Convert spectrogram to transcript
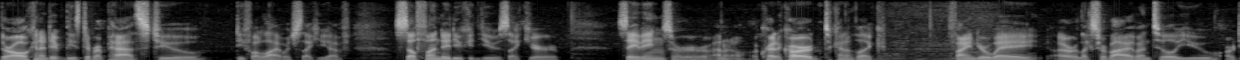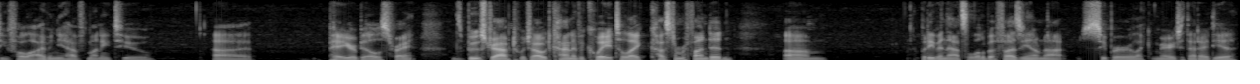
they're all kind of di- these different paths to default alive which is like you have self-funded you could use like your savings or i don't know a credit card to kind of like find your way or like survive until you are default alive and you have money to uh, pay your bills, right? It's bootstrapped, which I would kind of equate to like customer funded. Um, but even that's a little bit fuzzy and I'm not super like married to that idea.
